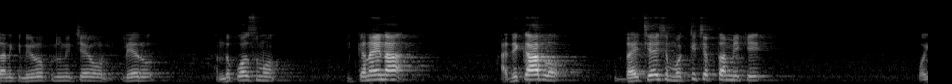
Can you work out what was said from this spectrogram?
దానికి నిరూపణలు ఇచ్చే లేరు. అందుకోసము ఇకనైనా అధికారులు దయచేసి మొక్కి చెప్తాం మీకు. ఒక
